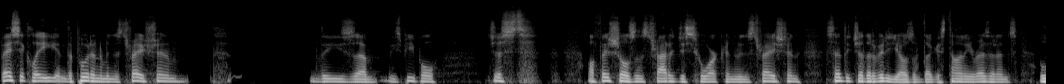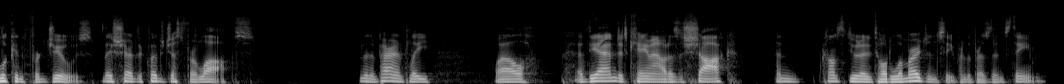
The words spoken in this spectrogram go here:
Basically, in the Putin administration, these, um, these people just Officials and strategists who work in administration sent each other videos of Dagestani residents looking for Jews. They shared the clips just for laughs. And then apparently, well, at the end, it came out as a shock and constituted a total emergency for the president's team.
